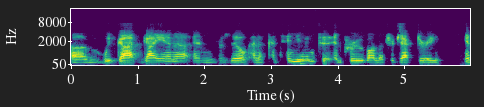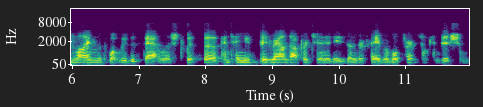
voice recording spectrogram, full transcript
um, we've got Guyana and Brazil kind of continuing to improve on the trajectory in line with what we've established with the continued bid round opportunities under favorable terms and conditions.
